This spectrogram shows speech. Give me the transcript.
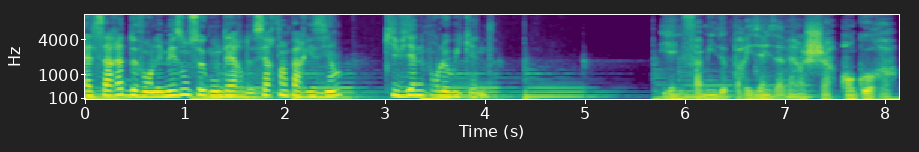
elle s'arrête devant les maisons secondaires de certains Parisiens qui viennent pour le week-end. Il y a une famille de Parisiens, ils avaient un chat angora.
